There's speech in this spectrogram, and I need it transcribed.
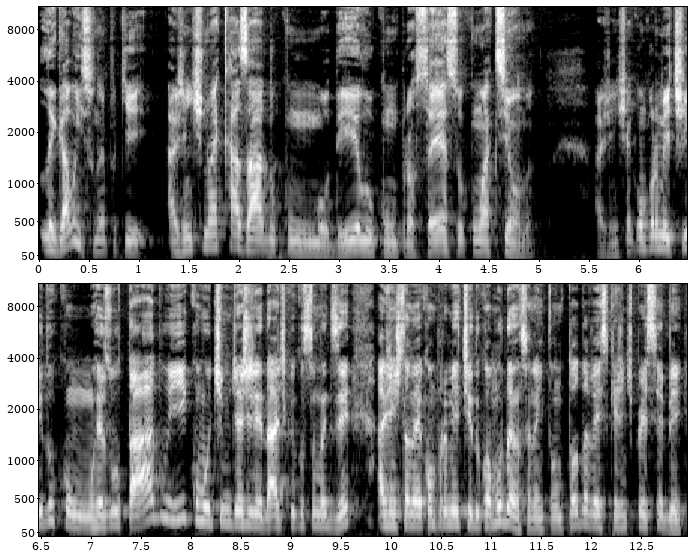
Legal isso, né? Porque a gente não é casado com um modelo, com um processo, com um axioma. A gente é comprometido com o resultado e, como o time de agilidade que costuma dizer, a gente também é comprometido com a mudança, né? Então, toda vez que a gente perceber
